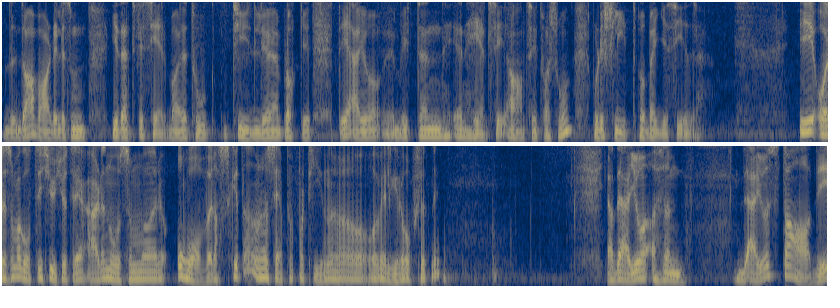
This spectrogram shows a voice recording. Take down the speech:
da var det liksom identifiserbare to tydelige blokker. Det er jo blitt en, en helt annen situasjon, hvor de sliter på begge sider. I året som har gått i 2023, er det noe som var overrasket da, når du ser på partiene og velgere og oppslutning? Ja, det er jo altså det er jo stadig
